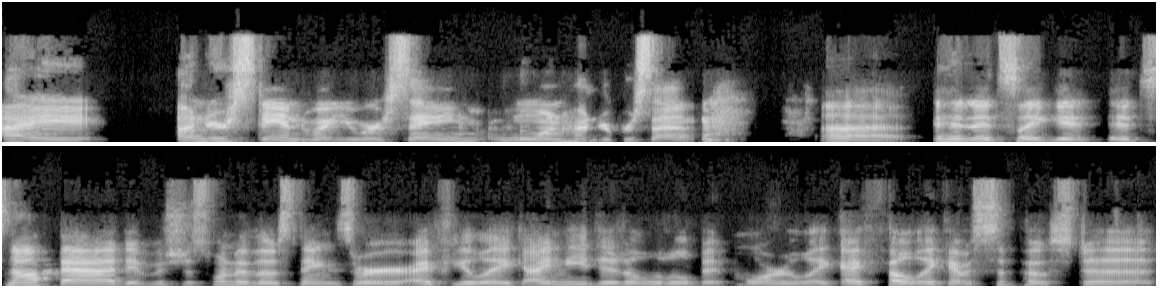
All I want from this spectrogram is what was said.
i understand what you were saying 100% uh and it's like it it's not bad it was just one of those things where i feel like i needed a little bit more like i felt like i was supposed to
